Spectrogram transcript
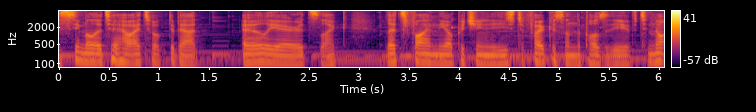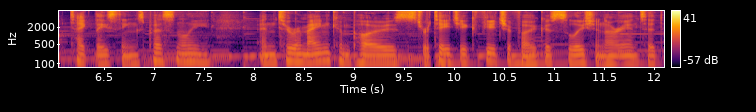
similar to how I talked about earlier, it's like Let's find the opportunities to focus on the positive, to not take these things personally, and to remain composed, strategic, future focused, solution oriented,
